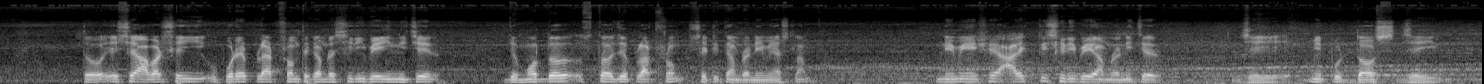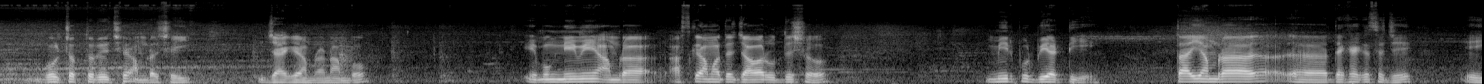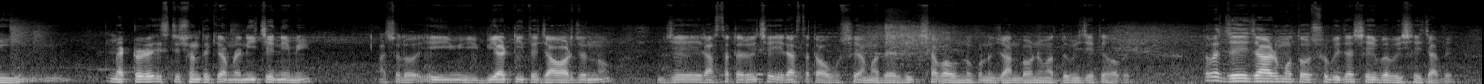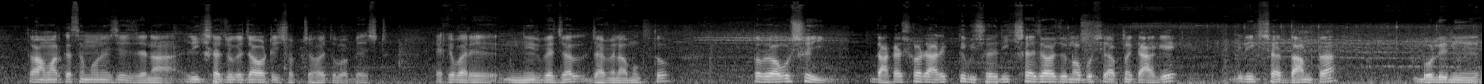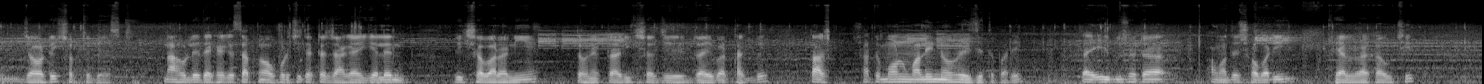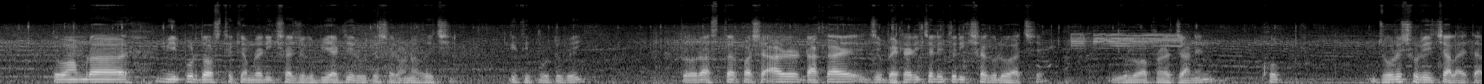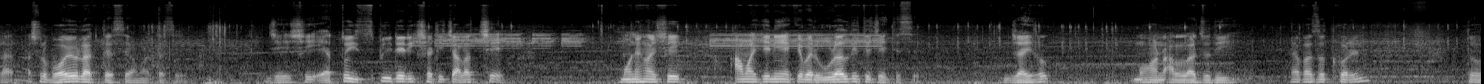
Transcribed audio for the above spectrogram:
তো এসে আবার সেই উপরের প্ল্যাটফর্ম থেকে আমরা সিঁড়ি বেয়ে নিচের যে মধ্যস্থ যে প্ল্যাটফর্ম সেটিতে আমরা নেমে আসলাম। নেমে এসে আরেকটি সিঁড়ি বেয়ে আমরা নিচের যে মিরপুর দশ যেই গোলচত্বর রয়েছে, আমরা সেই জায়গায় আমরা নামবো। এবং নেমে আমরা আজকে আমাদের যাওয়ার উদ্দেশ্য মিরপুর বিআরটি তাই আমরা দেখা গেছে যে এই মেট্রো রেল স্টেশন থেকে আমরা নিচে নেমে আসলে এই বিআরটিতে যাওয়ার জন্য যে রাস্তাটা রয়েছে, এই রাস্তাটা অবশ্যই আমাদের রিক্সা বা অন্য কোনো যানবাহনের মাধ্যমে যেতে হবে। তবে যে যার মতো সুবিধা সেইভাবেই সে যাবে। তো আমার কাছে মনে হয়েছে যে না, রিক্সা যোগে যাওয়াটাই সবচেয়ে হয়তো বা বেস্ট একেবারে নির্ভেজাল ঝামেলা মুক্ত। তবে অবশ্যই ঢাকা শহরে আরেকটি বিষয়, রিক্সায় যাওয়ার জন্য অবশ্যই আপনাকে আগে রিক্সার দামটা বলে নিয়ে যাওয়াটাই সবচেয়ে বেস্ট না হলে দেখা গেছে আপনি অপরিচিত একটা জায়গায় গেলেন রিক্সা ভাড়া নিয়ে, তখন একটা রিক্সা যে ড্রাইভার থাকবে, তার সাথে মন মালিন্য হয়ে যেতে পারে। তাই এই বিষয়টা আমাদের সবারই খেয়াল রাখা উচিত। তো আমরা মিরপুর দশ থেকে আমরা রিক্সা যোগে বিআরটির উদ্দেশ্যে রওনা হয়েছি ইতিপূর্বেই। তো রাস্তার পাশে আর ঢাকায় যে ব্যাটারি চালিত রিক্সাগুলো আছে, এগুলো আপনারা জানেন। খুব জোরে সোরেই চালায় তারা। আসলে ভয়ও লাগতেছে আমার কাছে যে সে এত স্পিডে রিক্সাটি চালাচ্ছে, মনে হয় সে আমাকে নিয়ে একেবারে উড়াল দিতে চাইতেছে। যাই হোক, মহান আল্লাহ যদি হেফাজত করেন, তো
